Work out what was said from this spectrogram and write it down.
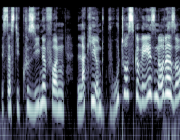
Ist das die Cousine von Lucky und Brutus gewesen oder so?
